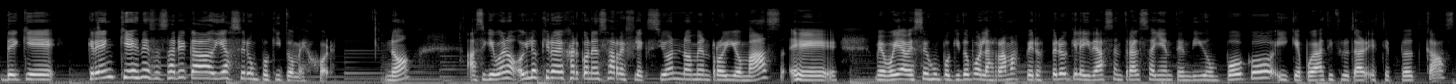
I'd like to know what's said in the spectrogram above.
de que creen que es necesario cada día ser un poquito mejor, ¿no? Así que bueno, hoy los quiero dejar con esa reflexión, no me enrollo más, eh, me voy a veces un poquito por las ramas, pero espero que la idea central se haya entendido un poco y que puedas disfrutar este podcast.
